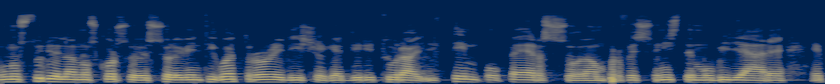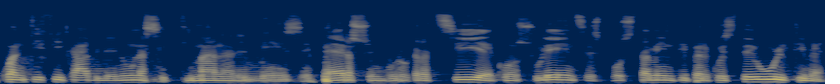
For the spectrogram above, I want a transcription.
Uno studio dell'anno scorso del Sole 24 Ore dice che addirittura il tempo perso da un professionista immobiliare è quantificabile in una settimana al mese, perso in burocrazie, consulenze, spostamenti per queste ultime,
